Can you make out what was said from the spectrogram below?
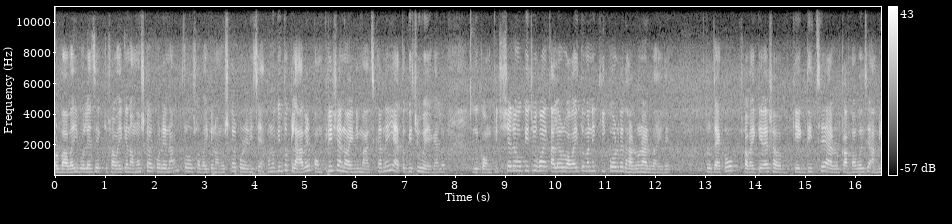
ওর বাবাই বলেছে একটু সবাইকে নমস্কার করে নাও, তো সবাইকে নমস্কার করে নিচ্ছে। এখনও কিন্তু ক্লাবের কম্পিটিশান হয়নি, মাঝখানেই এত কিছু হয়ে গেল। যদি কম্পিটিশানেও কিছু হয়, তাহলে ওর বাবাই তো মানে কী করবে ধারণার বাইরে। তো দেখো, সবাইকে সব কেক দিচ্ছে আর ওর কাম্মা বলছে, আমি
